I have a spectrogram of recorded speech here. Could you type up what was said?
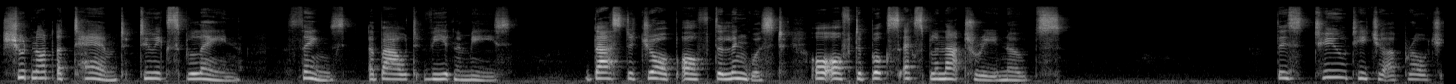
should not attempt to explain things about Vietnamese. That's the job of the linguist or of the book's explanatory notes. This two teacher approach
